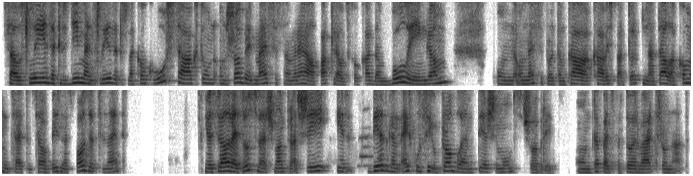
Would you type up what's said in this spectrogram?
savus līdzekļus, ģimenes līdzekļus, lai kaut ko uzsāktu. Un, un šobrīd mēs esam reāli pakļauts kaut kādam bulīngam un, un nesaprotam, kā, kā vispār turpināt tālāk komunicēt un savu biznesu pozicionēt. Jo es vēlreiz uzsvēršu, manuprāt, šī ir diezgan ekskluzīva problēma tieši mums šobrīd. Un tāpēc par to ir vērts runāt.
